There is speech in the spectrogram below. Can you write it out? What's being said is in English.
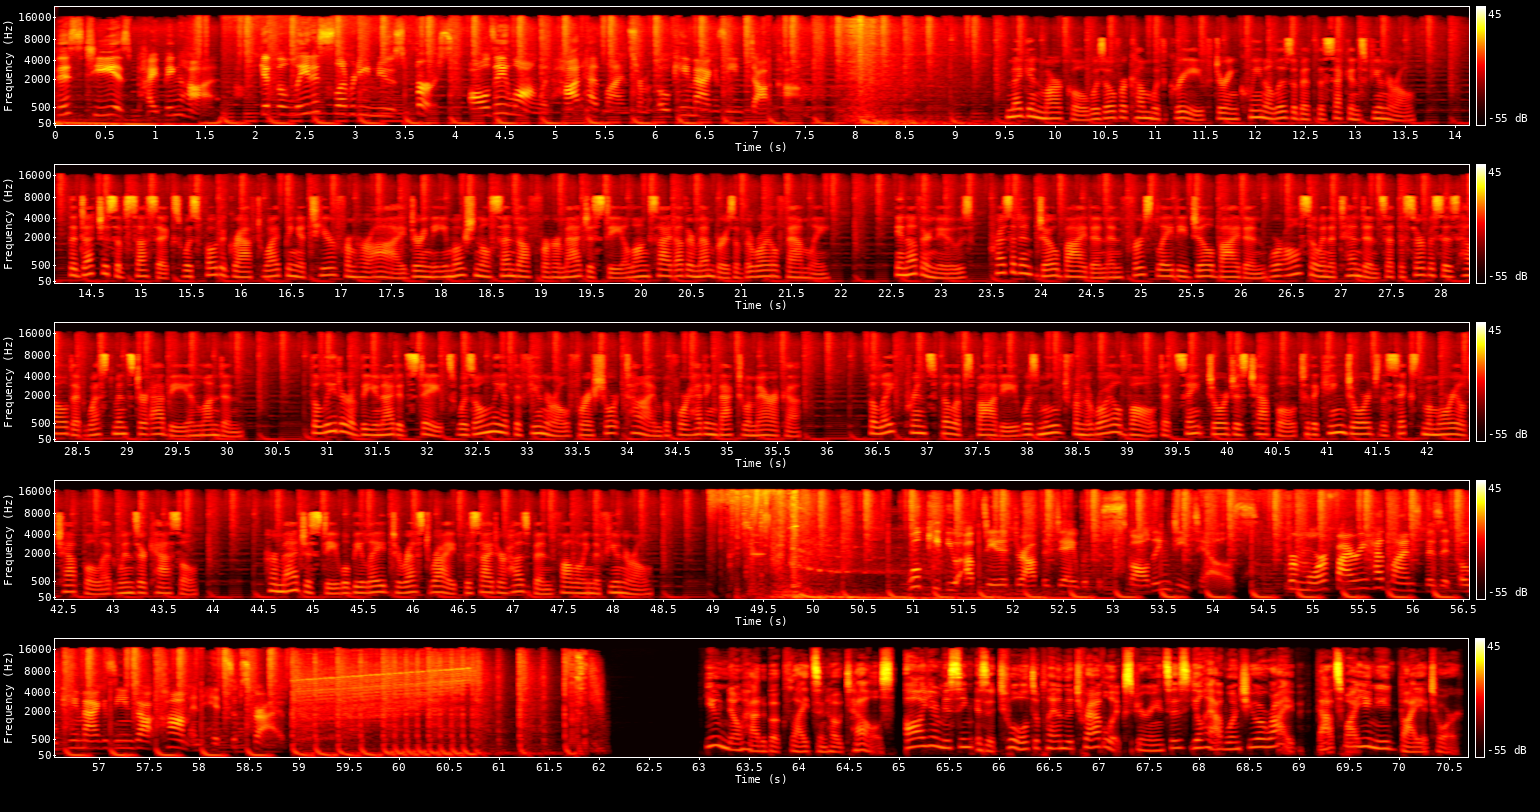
This tea is piping hot. Get the latest celebrity news first all day long with hot headlines from OKMagazine.com. Meghan Markle was overcome with grief during Queen Elizabeth II's funeral. The Duchess of Sussex was photographed wiping a tear from her eye during the emotional send-off for Her Majesty alongside other members of the royal family. In other news, President Joe Biden and First Lady Jill Biden were also in attendance at the services held at Westminster Abbey in London. The leader of the United States was only at the funeral for a short time before heading back to America. The late Prince Philip's body was moved from the royal vault at St. George's Chapel to the King George VI Memorial Chapel at Windsor Castle. Her Majesty will be laid to rest right beside her husband following the funeral. We'll keep you updated throughout the day with the scalding details. For more fiery headlines, visit okmagazine.com and hit subscribe. You know how to book flights and hotels. All you're missing is a tool to plan the travel experiences you'll have once you arrive. That's why you need Viator.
